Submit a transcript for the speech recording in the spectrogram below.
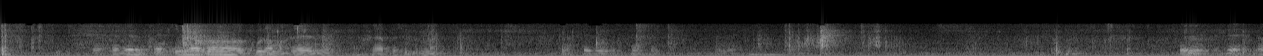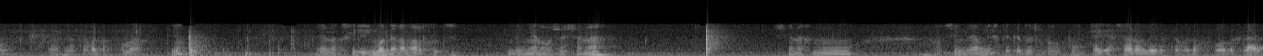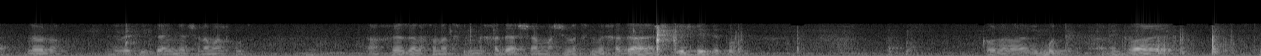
רוצים לעבור כולם אחרי זה, אחרי הפסק זמן. את כן. כן. ונתחיל ללמוד על המלכות בעניין ראש השנה, שאנחנו רוצים להמליך את הקדוש ברוך הוא. רגע, עכשיו לומדים מפתחות החומה בכלל? לא, לא, הבאתי את העניין של המלכות. אחרי זה אנחנו נתחיל מחדש. מה שנתחיל מחדש, יש לי את זה פה. כל הלימוד, אני כבר,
